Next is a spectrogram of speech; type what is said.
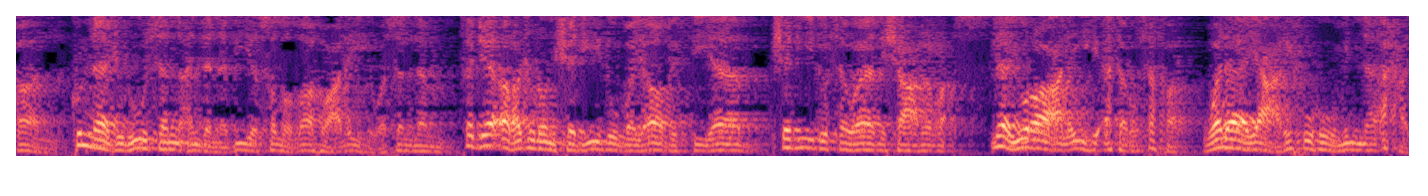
قال كنا جلوسا عند النبي صلى الله عليه وسلم فجاء رجل شديد بياض الثياب شديد سواد شعر الرأس. لا يرى عليه أثر سفر ولا يعرفه منا أحد.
